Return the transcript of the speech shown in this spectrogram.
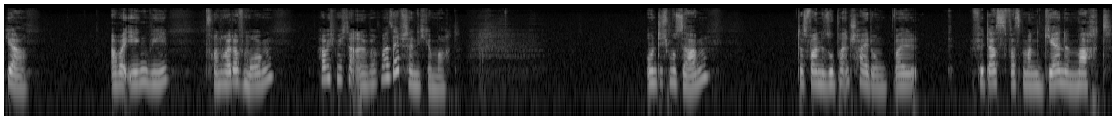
Ja, aber irgendwie von heute auf morgen habe ich mich dann einfach mal selbstständig gemacht. Und ich muss sagen, das war eine super Entscheidung, weil für das, was man gerne macht,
